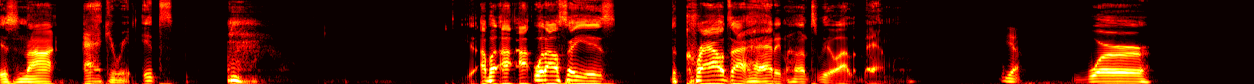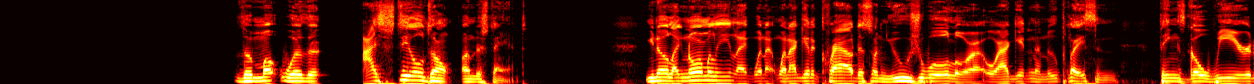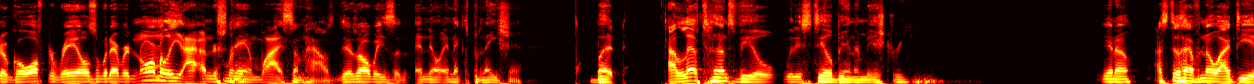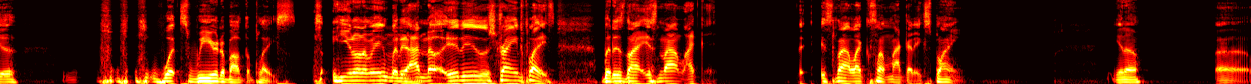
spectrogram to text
is not accurate. It's, but I, I, what I'll say is the crowds I had in Huntsville, Alabama, yeah, were the mo were the I still don't understand. You know, like normally, like when I when I get a crowd that's unusual, or or I get in a new place and things go weird or go off the rails or whatever. Normally, I understand why somehow. There's always an, you know an explanation, but I left Huntsville with it still being a mystery. You know, I still have no idea what's weird about the place. you know what I mean? But hmm. I know it is a strange place, but it's not. It's not like it's not like something I could explain you know. Um,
